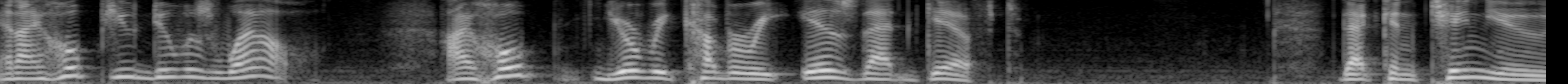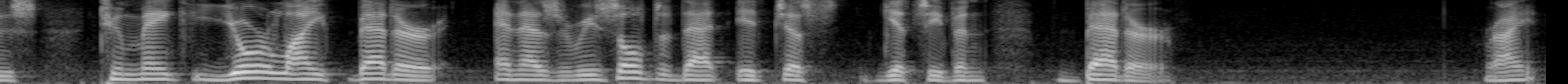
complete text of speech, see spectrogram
And I hope you do as well. I hope your recovery is that gift that continues to make your life better. And as a result of that, it just gets even better. Right?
